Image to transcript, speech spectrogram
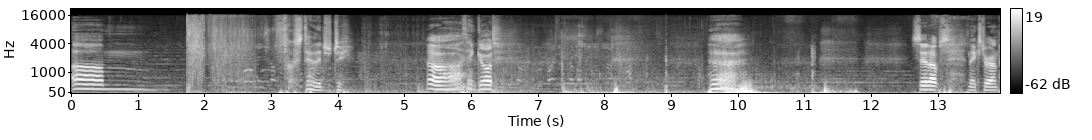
Um... Fuck, stay with infantry. Ah, thank God. Setups next round.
